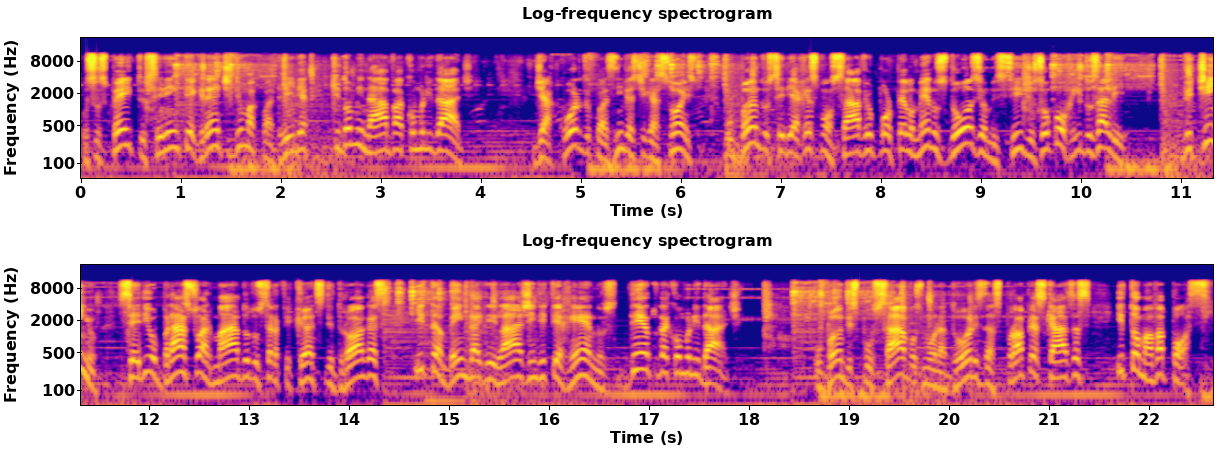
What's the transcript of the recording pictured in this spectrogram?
O suspeito seria integrante de uma quadrilha que dominava a comunidade. De acordo com as investigações, o bando seria responsável por pelo menos 12 homicídios ocorridos ali. Vitinho seria o braço armado dos traficantes de drogas e também da grilagem de terrenos dentro da comunidade. O bando expulsava os moradores das próprias casas e tomava posse.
